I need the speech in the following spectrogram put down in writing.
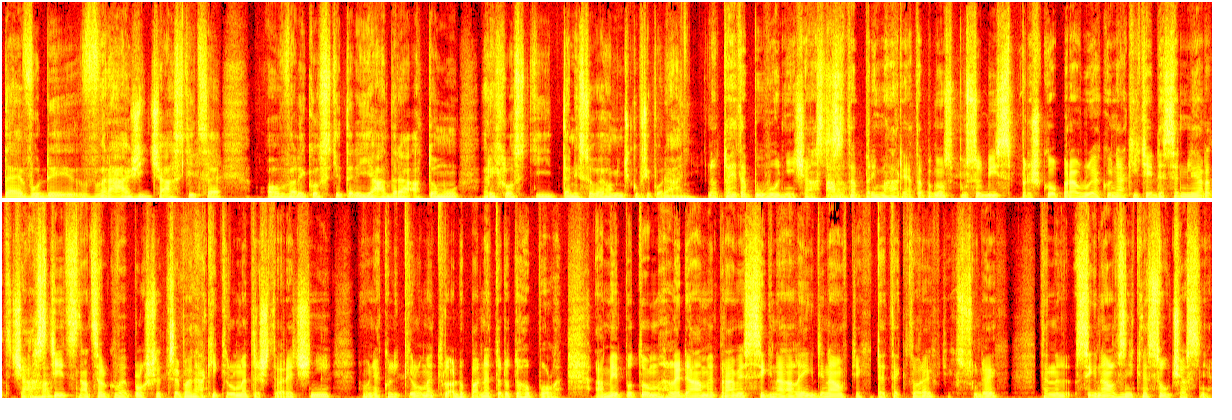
té vody vráží částice o velikosti tedy jádra atomu rychlostí tenisového míčku při podání. No to je ta původní část, to je ta primária. Ta potom způsobí spršku opravdu jako nějakých těch 10 miliard částic Aha. na celkové ploše třeba nějaký kilometr čtvereční nebo několik kilometrů a dopadne to do toho pole. A my potom hledáme právě signály, kdy nám v těch detektorech, v těch sudech, ten signál vznikne současně.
